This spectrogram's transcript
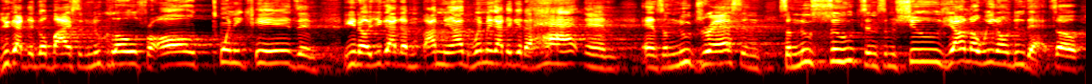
you got to go buy some new clothes for all 20 kids, and you know, you got to, I mean, I, women got to get a hat and and some new dress and some new suits and some shoes. Y'all know we don't do that. So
